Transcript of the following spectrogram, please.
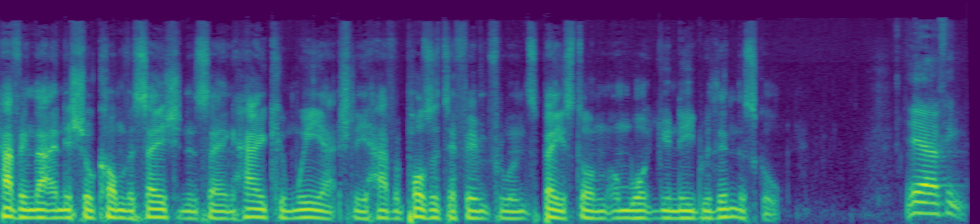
having that initial conversation and saying, how can we actually have a positive influence based on, on what you need within the school? Yeah, I think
